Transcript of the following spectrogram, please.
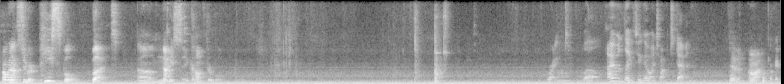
probably not super peaceful, but um, nice and comfortable. Right. Well, I would like to go and talk to Devin. Devin, all right. Okay.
